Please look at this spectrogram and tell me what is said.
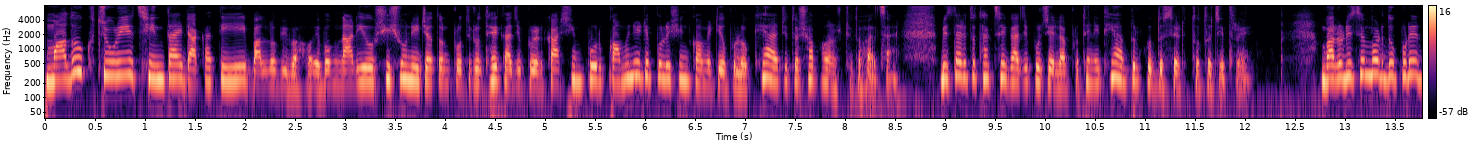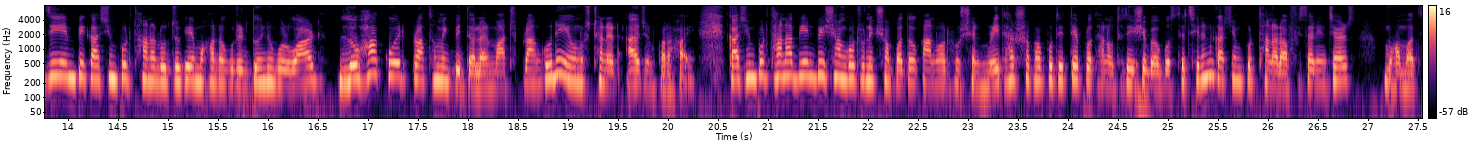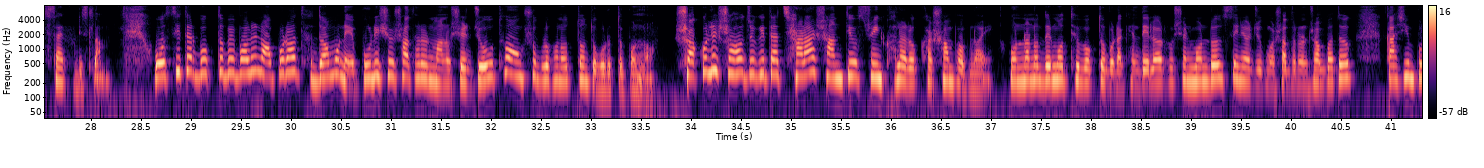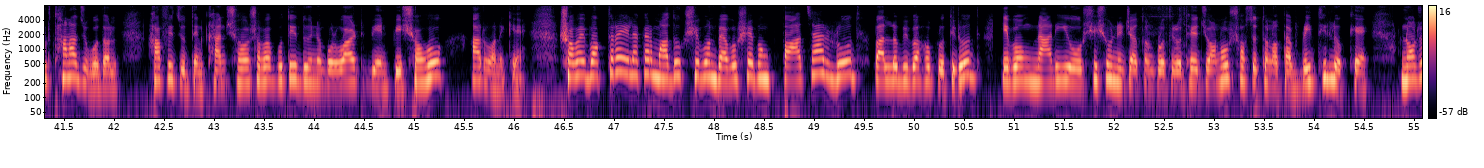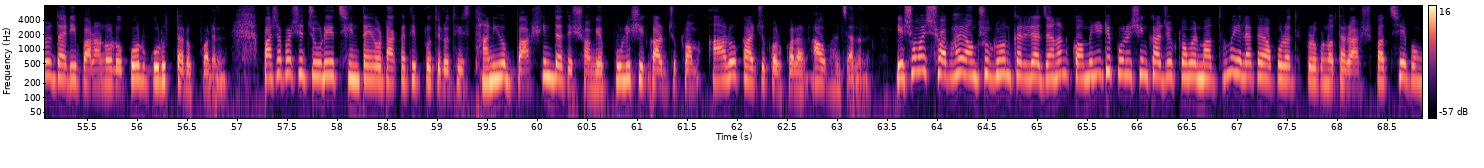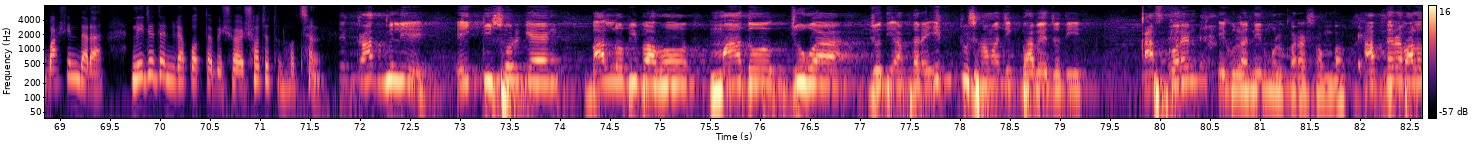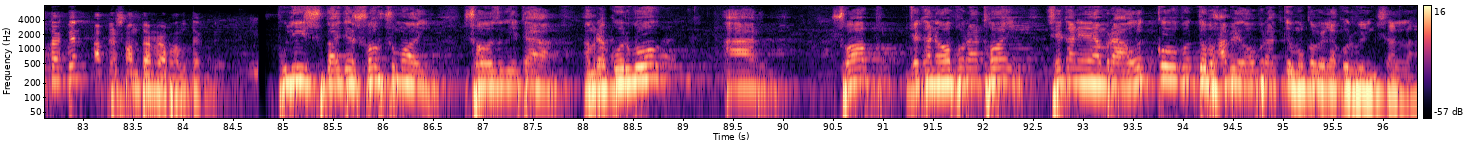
মাদক চুরি, ছিনতাই, ডাকাতি, বাল্যবিবাহ এবং নারী ও শিশু নির্যাতন প্রতিরোধে গাজীপুরের কাশিমপুর কমিউনিটি পুলিশিং কমিটি উপলক্ষে আয়োজিত সভা অনুষ্ঠিত হয়েছে। বিস্তারিত থাকছে গাজীপুর জেলা প্রতিনিধি আব্দুল কুদ্দুসের তথ্যচিত্রে। বারো ডিসেম্বর দুপুরে জিএমপি কাশিমপুর থানার উদ্যোগে মহানগরের দুই নম্বর ওয়ার্ড লোহা কোয়ের প্রাথমিক বিদ্যালয়ের মাঠ প্রাঙ্গণে এই অনুষ্ঠানের আয়োজন করা হয়। কাশিমপুর থানা বিএনপির সাংগঠনিক সম্পাদক আনোয়ার হোসেন মৃধার সভাপতিত্বে প্রধান অতিথি হিসেবে উপস্থিত ছিলেন কাশিমপুর থানার officer in charge Mohammad Saiful Islam. OC তার বক্তব্যে বলেন, অপরাধ দমনে পুলিশ ও সাধারণ মানুষের যৌথ অংশগ্রহণ অত্যন্ত গুরুত্বপূর্ণ। সকলের সহযোগিতা ছাড়া শান্তি ও শৃঙ্খলা রক্ষা সম্ভব নয়। অন্যান্যদের মধ্যে বক্তব্য রাখেন দেলোয়ার হোসেন মণ্ডল, সিনিয়র যুগ্ম সাধারণ সম্পাদক, কাশিমপুর থানা যুবদল হাফিজউদ্দিন খান সহসভাপতি দুই নম্বর ওয়ার্ড, বিএনপি সহ আরও অনেকে। সবাই বক্তারা এলাকার মাদক সেবন, ব্যবসা এবং পাচার রোধ, বাল্যবিবাহ প্রতিরোধ এবং নারী ও শিশু নির্যাতন প্রতিরোধে জনসচেতনতা বৃদ্ধির লক্ষ্যে নজরদারি বাড়ানোর ওপর গুরুত্ব আরোপ করেন। পাশাপাশি চুরি, ছিনতাই ও ডাকাতি প্রতিরোধে স্থানীয় বাসিন্দাদের সঙ্গে পুলিশি কার্যক্রম আরও কার্যকর করার আহ্বান জানান। এ সময় সভায় অংশগ্রহণকারীরা জানান কমিউনিটি পুলিশিং কার্যক্রমের মাধ্যমে এলাকায় অপরাধ প্রবণতা হ্রাস পাচ্ছে এবং বাসিন্দারা নিজেদের নিরাপত্তা বিষয়ে সচেতন হচ্ছেন। কাঁধ মিলিয়ে এই কিশোর গ্যাং বাল্যবিবাহ মাদক জুয়া যদি আপনারা একটু সামাজিকভাবে যদি কাজ করেন এগুলা নির্মূল করা সম্ভব। আপনারা ভালো থাকবেন আপনার সন্তানরা ভালো থাকবে। পুলিশ ভাইদের সব সময় সহযোগিতা আমরা করব আর সব যেখানে অপরাধ হয় সেখানে আমরা ঐক্যবদ্ধভাবে অপরাধকে মোকাবেলা করব ইনশাল্লাহ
